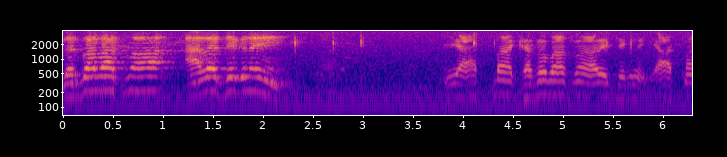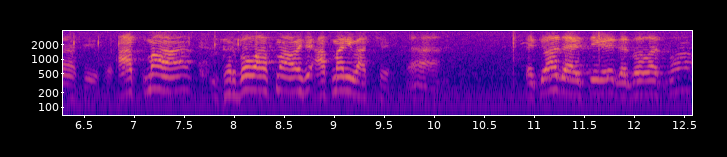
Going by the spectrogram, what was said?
ગર્ભાવાસમાં આવે છે કે નહીં? એ આત્મા ગર્ભવાસમાં આવે છે કે નહીં? આત્મા હશે એ પણ. આત્મા આવે છે આત્માની વાત છે. હા. ક્યાં જાય છે એ ગર્ભાવાસમાં?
